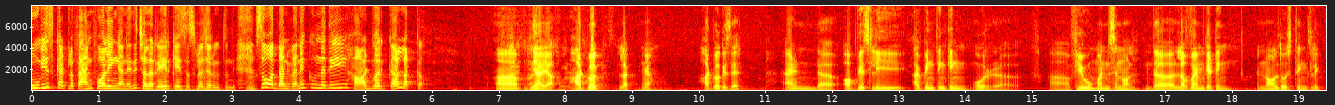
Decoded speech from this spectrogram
మూవీస్కి అట్లా ఫ్యాన్ ఫాలోయింగ్ అనేది చాలా రేర్ కేసెస్లో జరుగుతుంది. సో దాని వెనక ఉన్నది hard work luck hard work luck hard work is there and obviously I been thinking or few months and all the love I'm getting and all those things like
